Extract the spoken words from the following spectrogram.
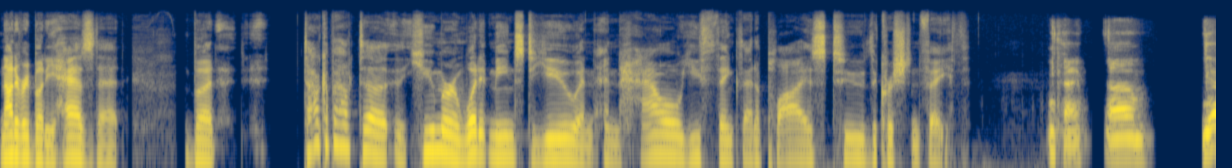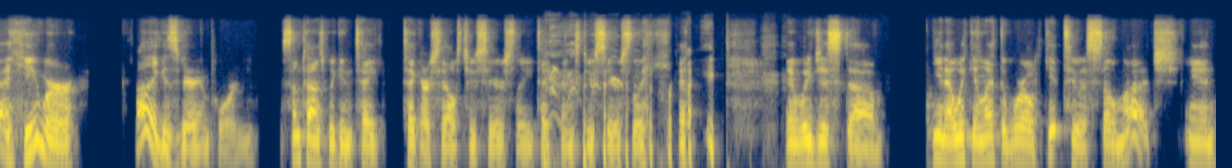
Not everybody has that, but talk about uh, humor and what it means to you and, and how you think that applies to the Christian faith. Okay. Um, yeah, humor, I think, is very important. Sometimes we can take take ourselves too seriously, take things too seriously, right. and we just, um, you know, we can let the world get to us so much, and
